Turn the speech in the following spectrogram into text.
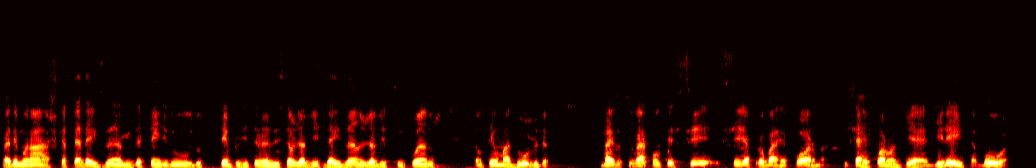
vai demorar acho que até 10 anos, depende do, do tempo de transição, já vi 10 anos, já vi 5 anos, então tem uma dúvida. Mas o que vai acontecer se ele aprovar a reforma, e se a reforma vier direita, boa,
